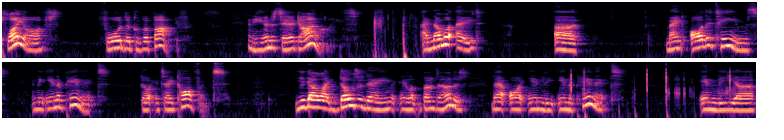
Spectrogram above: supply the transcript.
playoffs for the group of five. And here are the set of guidelines. At number eight, uh make all the teams in the independents go into a conference. You got like Notre Dame and a bunch of others that are in the independents in the uh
